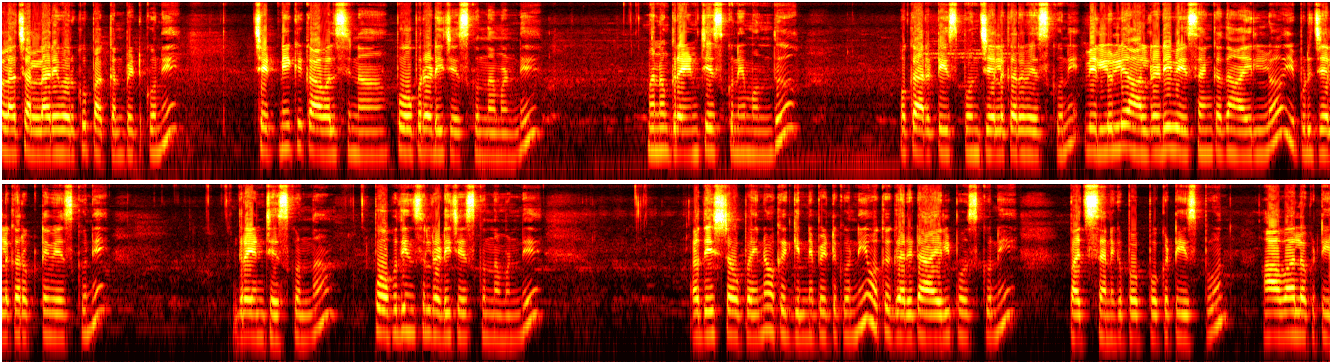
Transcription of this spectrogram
అలా చల్లారే వరకు పక్కన పెట్టుకొని చట్నీకి కావలసిన పోపు రెడీ చేసుకుందామండి. మనం గ్రైండ్ చేసుకునే ముందు ఒక అర టీ స్పూన్ జీలకర్ర వేసుకుని వెల్లుల్లి ఆల్రెడీ వేసాం కదా ఆయిల్లో ఇప్పుడు జీలకర్ర ఒకటే వేసుకుని గ్రైండ్ చేసుకుందాం. పోపు దినుసులు రెడీ చేసుకుందామండి. అదే స్టవ్ పైన ఒక గిన్నె పెట్టుకొని ఒక గరిట ఆయిల్ పోసుకొని పచ్చిశనగపప్పు ఒక టీ స్పూన్ ఆవాలు ఒక టీ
